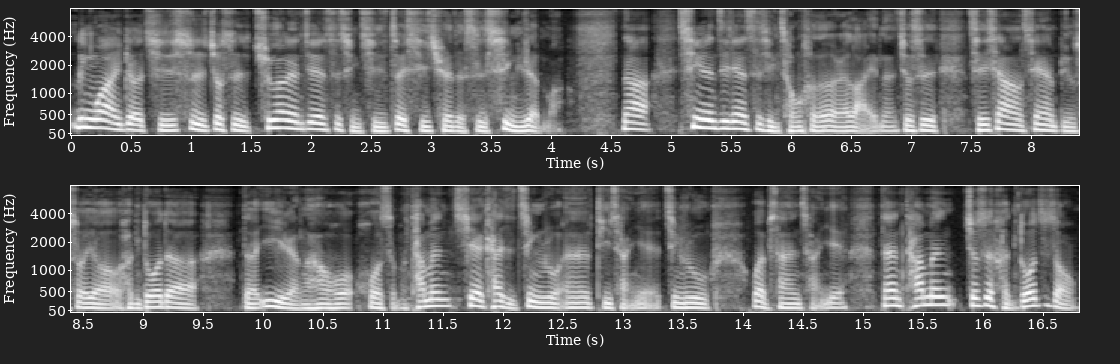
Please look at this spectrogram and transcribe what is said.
另外一个其实是就是区块链这件事情，其实最稀缺的是信任嘛。那信任这件事情从何而来呢？就是其实像现在，比如说有很多的的艺人啊，或或什么，他们现在开始进入 NFT 产业，进入 Web 三的产业，但他们就是很多这种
